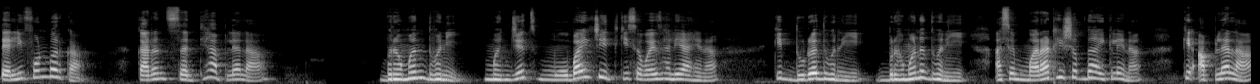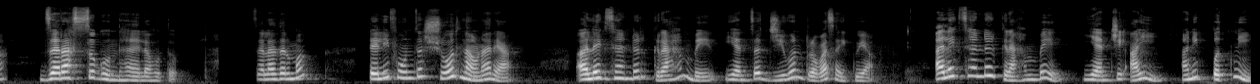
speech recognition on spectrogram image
टेलिफोन बरं का? कारण सध्या आपल्याला भ्रमणध्वनी म्हणजेच मोबाईलची इतकी सवय झाली आहे ना की दूरध्वनी भ्रमणध्वनी असे मराठी शब्द ऐकले ना की आपल्याला जरासं गोंधळायला होतं. चला तर मग टेलिफोनचा शोध लावणाऱ्या अलेक्झांडर ग्रॅहम बेल यांचा जीवन प्रवास ऐकूया. अलेक्झांडर ग्रॅहम बेल यांची आई आणि पत्नी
